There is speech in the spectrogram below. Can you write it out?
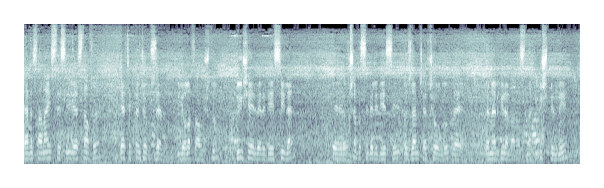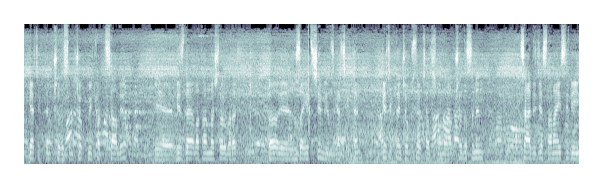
Yani sanayi sitesi esnafı gerçekten çok güzel bir yola kavuştu. Büyükşehir Belediyesi ile e, Kuşadası Belediyesi, Özlem Çerçioğlu ve Ömer Gürel arasındaki işbirliği gerçekten Kuşadası'na çok büyük katkı sağlıyor. E, biz de vatandaşlar olarak e, hıza yetişemiyoruz gerçekten. Gerçekten çok güzel çalışmalar var. Kuşadası'nın sadece sanayisi değil,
